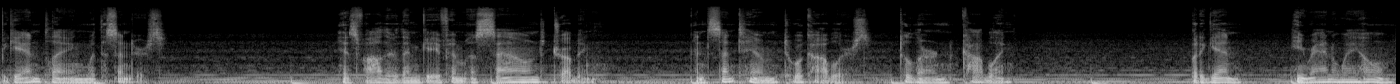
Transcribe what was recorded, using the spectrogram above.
began playing with the cinders. His father then gave him a sound drubbing and sent him to a cobbler's to learn cobbling. But again, he ran away home.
